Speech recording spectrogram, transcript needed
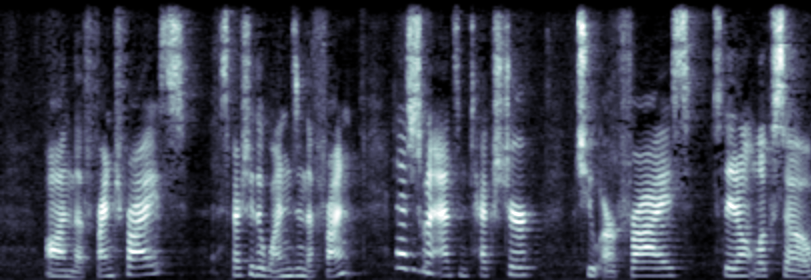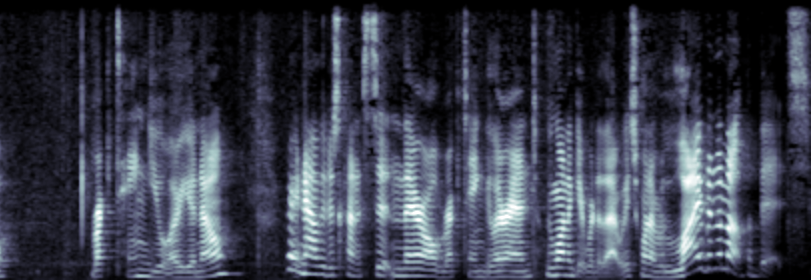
on the french fries especially the ones in the front. And it's just gonna add some texture to our fries so they don't look so rectangular, you know? Right now they're just kind of sitting there all rectangular and we wanna get rid of that. We just wanna liven them up a bit.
